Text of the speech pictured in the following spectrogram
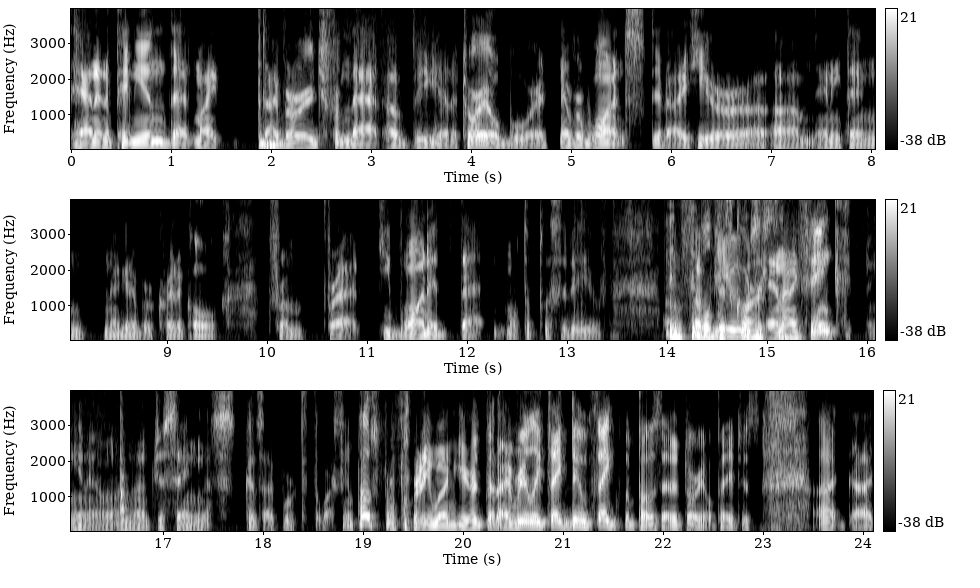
had an opinion that might diverge from that of the editorial board. Never once did I hear uh, um, anything negative or critical from Fred. He wanted that multiplicity of in civil views. discourse. And I think, you know, I'm not just saying this because I've worked at the Washington Post for 41 years, but I really think, do think the Post editorial pages uh, uh,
